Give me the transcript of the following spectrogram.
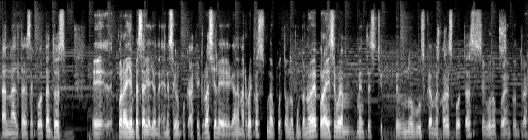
tan alta esa cuota. Entonces, eh, por ahí empezaría yo en, ese grupo, a que Croacia le gana a Marruecos, una cuota 1.9. Por ahí seguramente si uno busca mejores cuotas, seguro puede encontrar.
